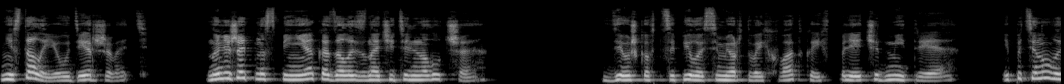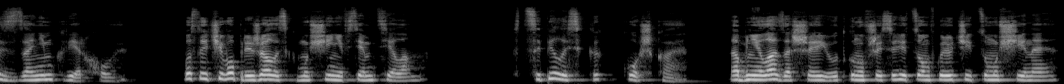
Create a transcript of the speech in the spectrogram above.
не стал ее удерживать. Но лежать на спине оказалось значительно лучше. Девушка вцепилась мертвой хваткой в плечи Дмитрия и потянулась за ним кверху после чего прижалась к мужчине всем телом. Вцепилась, как кошка. Обняла за шею, уткнувшись лицом в ключицу мужчины.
